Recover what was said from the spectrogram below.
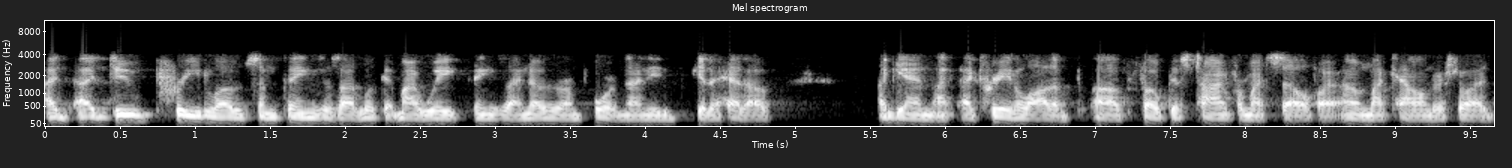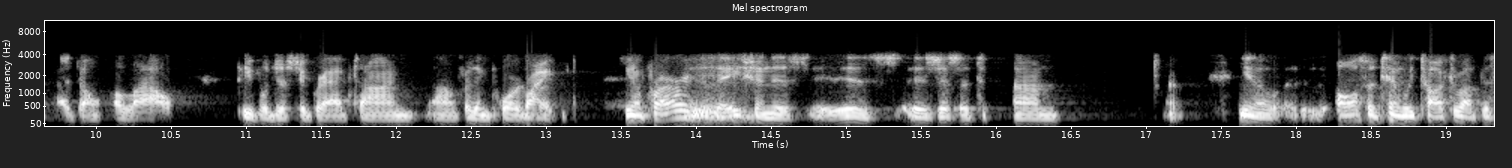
I, I do preload some things as I look at my week, things I know that are important I need to get ahead of. Again, I, I create a lot of uh, focus time for myself. I own my calendar, so I, I don't allow people just to grab time um, for the important. Right. You know, prioritization is is is just a um, you know, also Tim, we talked about the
